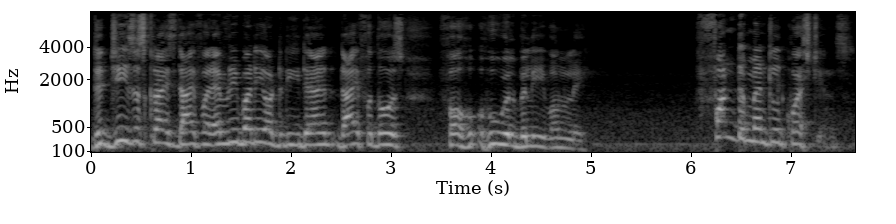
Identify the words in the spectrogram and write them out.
Did Jesus Christ die for everybody or did he die for those for who will believe only? Fundamental questions.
